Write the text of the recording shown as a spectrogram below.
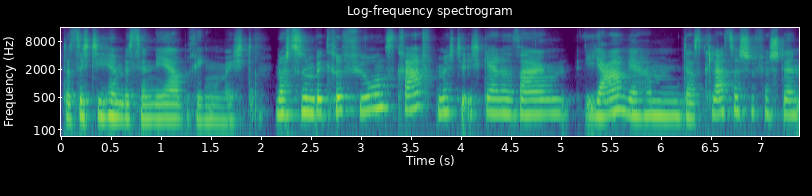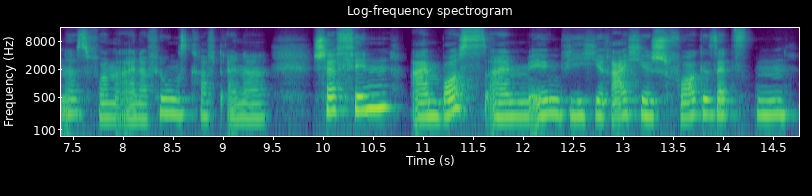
das ich dir hier ein bisschen näher bringen möchte. Noch zu dem Begriff Führungskraft möchte ich gerne sagen, ja, wir haben das klassische Verständnis von einer Führungskraft, einer Chefin, einem Boss, einem irgendwie hierarchisch Vorgesetzten,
